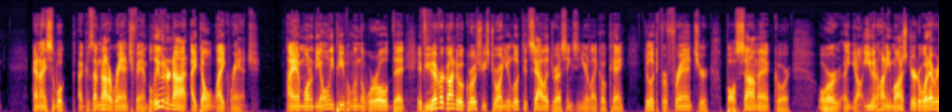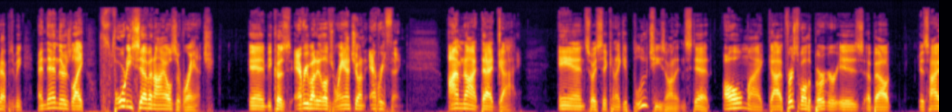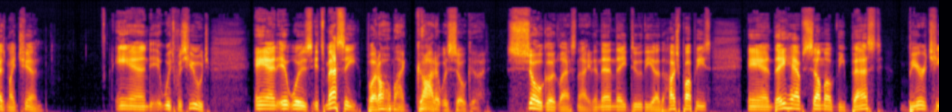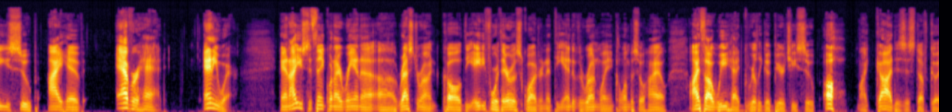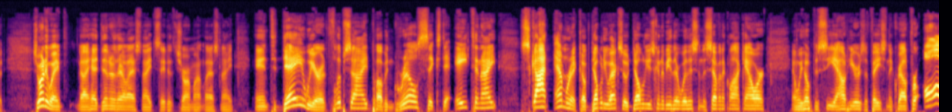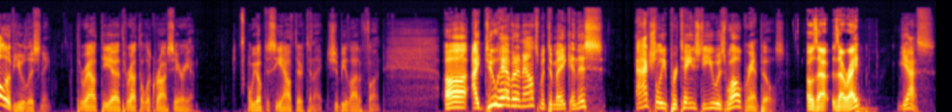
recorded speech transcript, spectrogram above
And I said, well, because I'm not a ranch fan. Believe it or not, I don't like ranch. I am one of the only people in the world that, if you've ever gone to a grocery store and you looked at salad dressings and you're like, okay, you're looking for French or balsamic or or uh, you know even honey mustard or whatever it happens to be. And then there's like 47 aisles of ranch, and because everybody loves ranch on everything, I'm not that guy. And so I said, can I get blue cheese on it instead? Oh my God! First of all, the burger is about as high as my chin, and it, which was huge. And it was it's messy, but oh my God, it was so good, so good last night. And then they do the uh, the hush puppies and they have some of the best beer cheese soup I have ever had anywhere. And I used to think when I ran a, a, restaurant called the 84th Aero Squadron at the end of the runway in Columbus, Ohio, I thought we had really good beer cheese soup. Oh, my God, is this stuff good? So anyway, I had dinner there last night, stayed at the Charmant last night, and today we are at Flipside Pub and Grill, six to eight tonight. Scott Emmerich of WXOW is going to be there with us in the seven o'clock hour, and we hope to see you out here as a face in the crowd for all of you listening throughout the uh, throughout the La Crosse area. We hope to see you out there tonight. Should be a lot of fun. Uh, I do have an announcement to make, and this actually pertains to you as well, Grant Bills. Oh, is that is that right? Yes.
